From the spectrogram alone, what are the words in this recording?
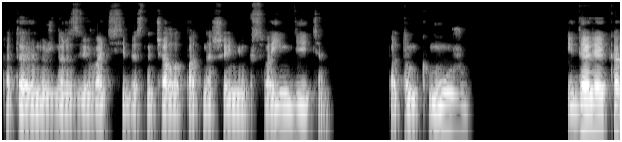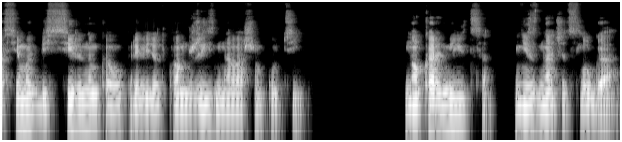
которое нужно развивать в себе сначала по отношению к своим детям, потом к мужу и далее ко всем обессиленным, кого приведет к вам жизнь на вашем пути. Но кормильца не значит слуга.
